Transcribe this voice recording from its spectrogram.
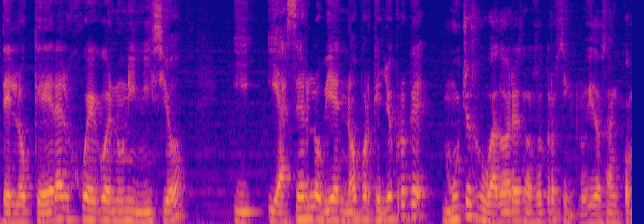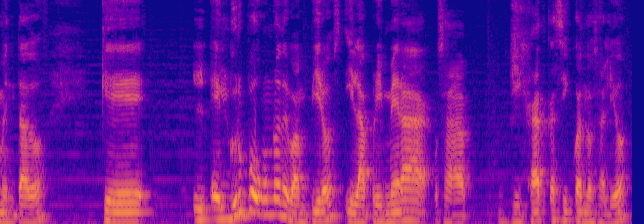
de lo que era el juego en un inicio y, y, hacerlo bien, ¿no? Porque yo creo que muchos jugadores, nosotros incluidos, han comentado que el grupo 1 de vampiros y la primera, o sea, Jihad casi cuando salió,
